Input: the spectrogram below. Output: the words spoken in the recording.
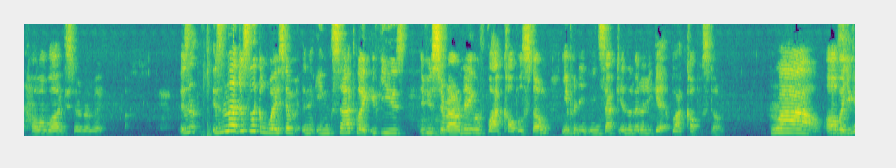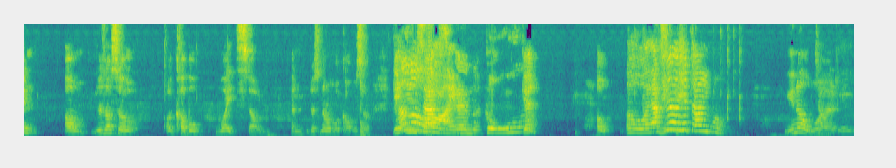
Cobble on it. Isn't isn't that just like a waste of an ink sac? Like if you use if you surround it with black cobblestone, you put an ink sac in the middle, you get black cobblestone. wow. Oh, but you can. Um, there's also a cobble white stone and just normal cobblestone. Get Hello, insects and gold. get. Oh, oh I accidentally hit diamond. You know what? Joking.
